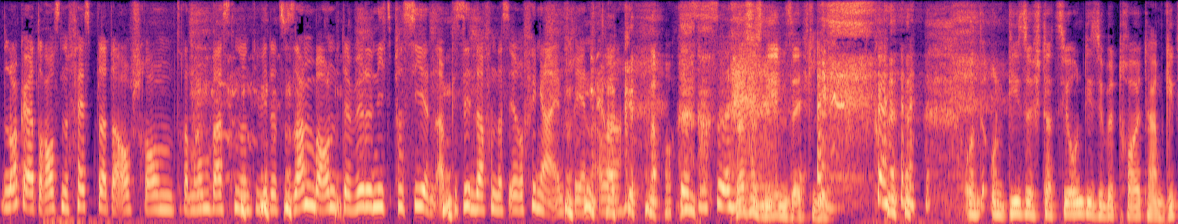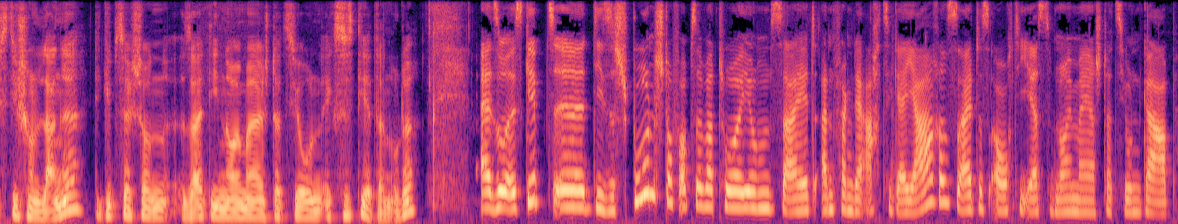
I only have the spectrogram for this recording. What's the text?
locker draußen eine Festplatte aufschrauben, dran rumbasteln und die wieder zusammenbauen. Da würde nichts passieren, abgesehen davon, dass Ihre Finger einfrieren. Aber genau. das ist, äh, Das ist nebensächlich. und, und diese Station, die Sie betreut haben, gibt's die schon lange? Die gibt's ja schon seit die Neumeier Station existiert dann, oder? Also es gibt äh, dieses Spurenstoffobservatorium seit Anfang der 80er Jahre, seit es auch die erste Neumeier-Station gab.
